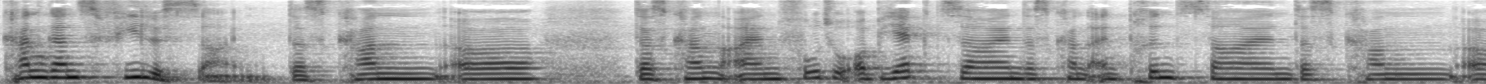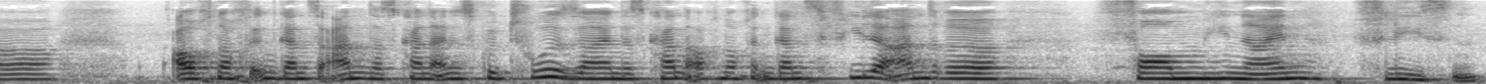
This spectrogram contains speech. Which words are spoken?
kann ganz vieles sein. Das kann, äh, das kann ein Fotoobjekt sein, das kann ein Print sein, das kann äh, auch noch in ganz anderen, das kann eine Skulptur sein, das kann auch noch in ganz viele andere Formen hineinfließen.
